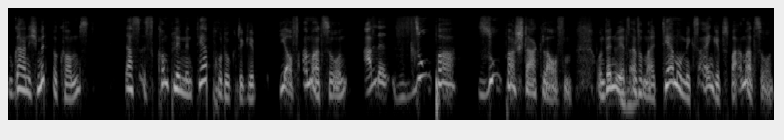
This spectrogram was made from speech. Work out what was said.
du gar nicht mitbekommst, dass es Komplementärprodukte gibt, die auf Amazon alle super super stark laufen. Und wenn du jetzt mhm. einfach mal Thermomix eingibst bei Amazon,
